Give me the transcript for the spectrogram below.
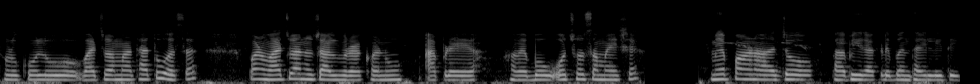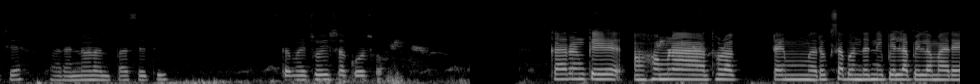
થોડુંક ઓલું વાંચવામાં થતું હશે. પણ વાંચવાનું ચાલુ રાખવાનું. આપણે હવે બહુ ઓછો સમય છે. મેં પણ જો ભાભી રાખડી બંધાઈ લીધી છે, મારા નણંદ પાસેથી. તમે જોઈ શકો છો. કારણ કે હમણાં થોડાક ટાઈમ રક્ષાબંધનની પહેલાં પહેલાં મારે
